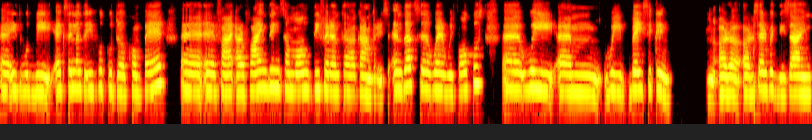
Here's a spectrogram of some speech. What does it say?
it would be excellent if we could uh, compare uh, fi our findings among different countries. And that's where we focused. we, um, we basically our, uh, our survey designed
